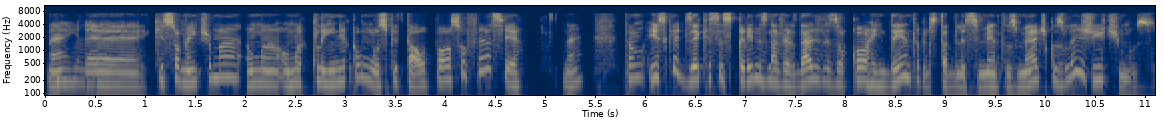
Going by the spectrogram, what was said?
né, uhum. é, que somente uma, uma, uma clínica, um hospital possa oferecer. Né? Então, isso quer dizer que esses crimes, na verdade, eles ocorrem dentro de estabelecimentos médicos legítimos,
